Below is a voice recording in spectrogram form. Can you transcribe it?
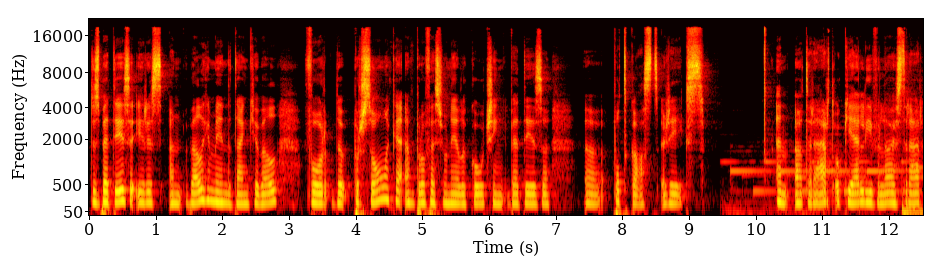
Dus bij deze Iris een welgemeende dankjewel voor de persoonlijke en professionele coaching bij deze uh, podcastreeks. En uiteraard ook jij, lieve luisteraar,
